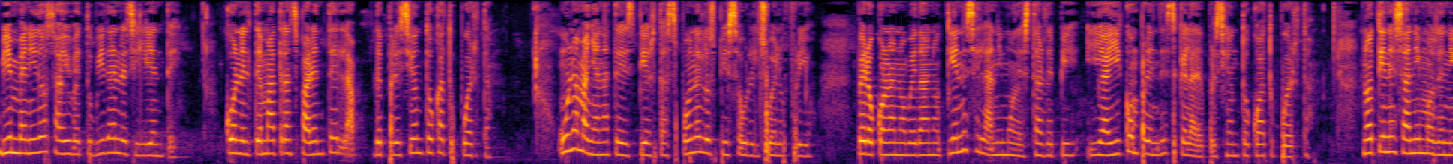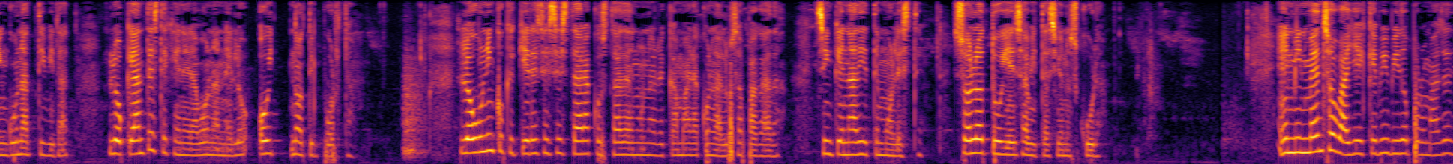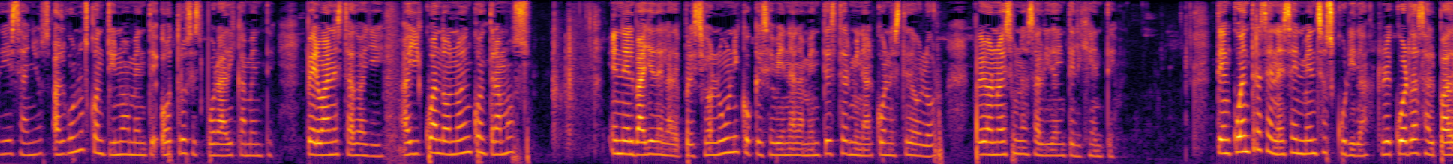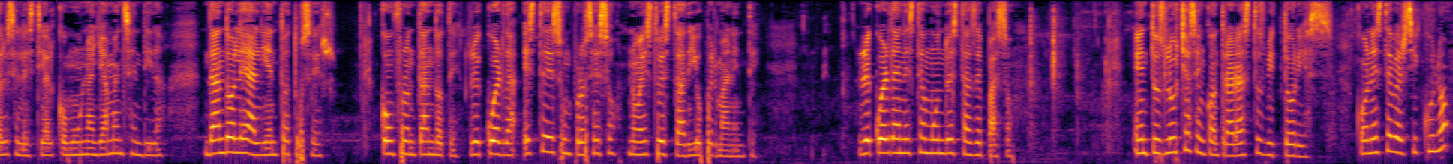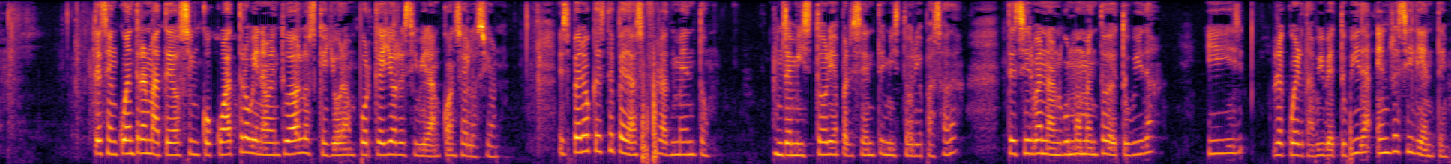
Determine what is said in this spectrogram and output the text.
Bienvenidos a Vive tu vida en Resiliente. Con el tema transparente, la depresión toca tu puerta. Una mañana te despiertas, pones los pies sobre el suelo frío, pero con la novedad no tienes el ánimo de estar de pie y ahí comprendes que la depresión tocó a tu puerta. No tienes ánimos de ninguna actividad. Lo que antes te generaba un anhelo, hoy no te importa. Lo único que quieres es estar acostada en una recámara con la luz apagada, sin que nadie te moleste, solo tú y esa habitación oscura. En mi inmenso valle que he vivido por más de diez años, algunos continuamente, otros esporádicamente, pero han estado allí. Allí cuando no encontramos en el Valle de la Depresión, lo único que se viene a la mente es terminar con este dolor, pero no es una salida inteligente. Te encuentras en esa inmensa oscuridad, recuerdas al Padre Celestial como una llama encendida, dándole aliento a tu ser, confrontándote. Recuerda, este es un proceso, no es tu estadio permanente. Recuerda, en este mundo estás de paso. En tus luchas encontrarás tus victorias. Con este versículo que se encuentra en Mateo 5:4, bienaventurados los que lloran, porque ellos recibirán consolación. Espero que este pedazo fragmento de mi historia presente y mi historia pasada te sirva en algún momento de tu vida y recuerda, vive tu vida en resiliente.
